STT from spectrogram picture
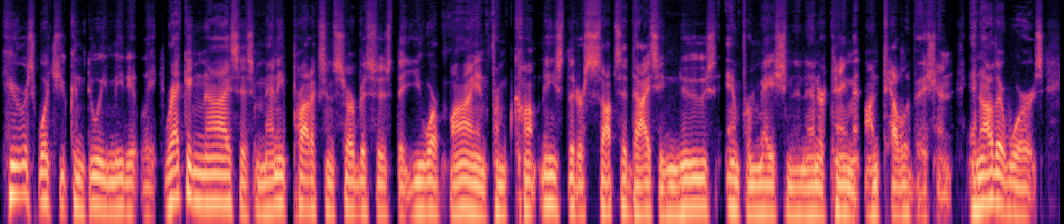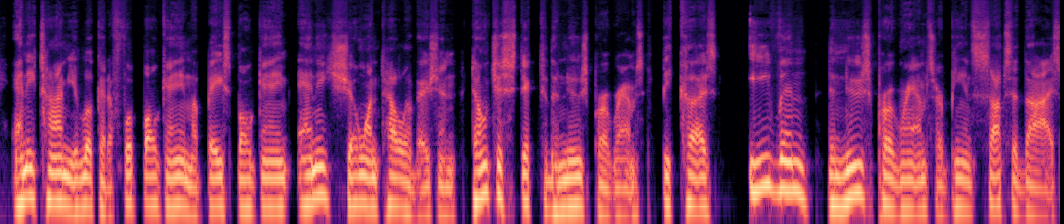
Here's what you can do immediately recognize as many products and services that you are buying from companies that are subsidizing news, information, and entertainment on television. In other words, anytime you look at a football game, a baseball game, any show on television, don't just stick to the news programs because even the news programs are being subsidized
